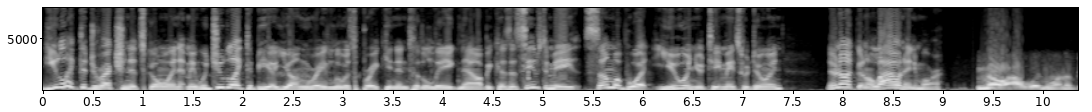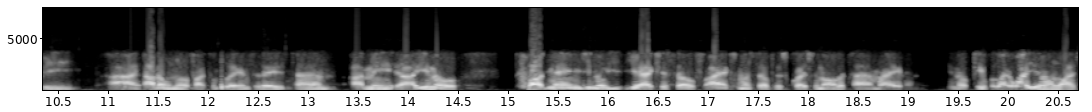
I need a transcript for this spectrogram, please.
Do you like the direction it's going? I mean, would you like to be a young Ray Lewis breaking into the league now? Because it seems to me some of what you and your teammates were doing, they're not going to allow it anymore. No, I wouldn't want to be. I I don't know if I can play in today's time. I mean, uh, you know, Clark, man, you know, you, you ask yourself. I ask myself this question all the time, right? And you know, people like, why you don't watch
